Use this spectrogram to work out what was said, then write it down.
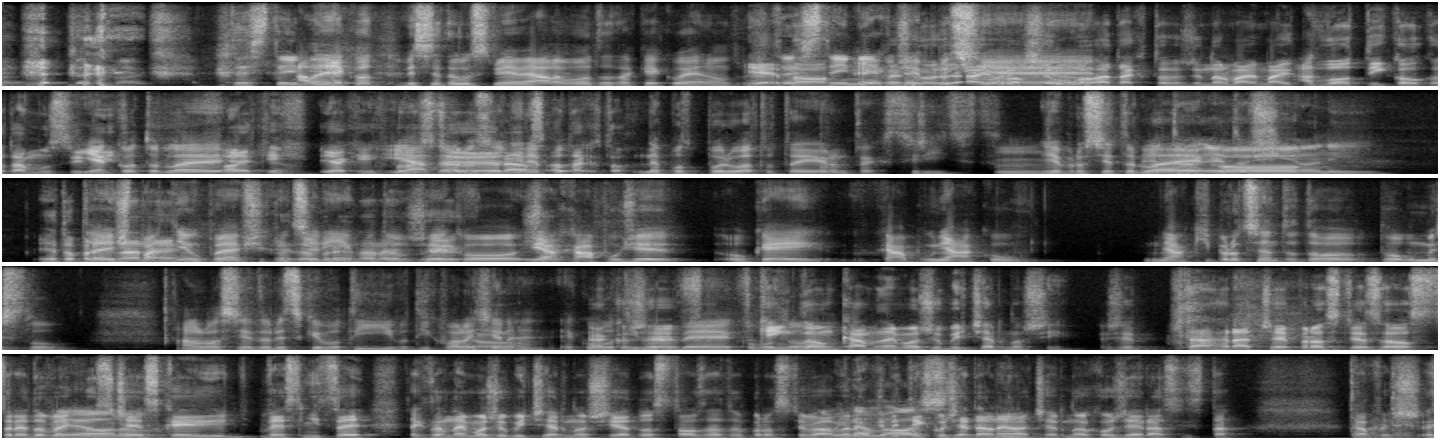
to je stejný. Ale jako, my se tomu smějeme, ale ono to tak jako je, no. Je, to je no, stejný, jako, jako prostě... Aj vlastně umoha takto, že normálně mají kvóty, kolko tam musí být. Jako tohle... Jakých, jakých prostě raz a takto. Nepodporu a to tady jenom tak chci říct. Hmm. Že prostě tohle je jako... Je to šílený. Je to, to je špatně úplně všechno celé. Jako to, že, jako, že, já chápu, že OK, chápu nějakou, nějaký procento toho, toho úmyslu, ale vlastně je to vždycky o té o kvalitě, no, ne? Jako, jako že hudbě, jako v Kingdom tom... Come nemůžu být černoši. Že ta hráče je prostě zo středověku jo, z no. české vesnice, tak tam nemůžu být černoši a dostal za to prostě vábra kritiku, ale... že tam nemá černocho, že je rasista. Chápeš?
